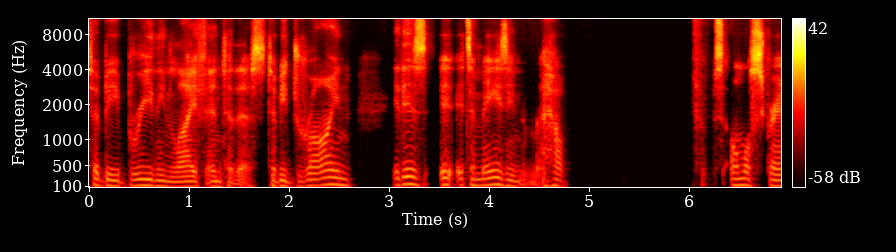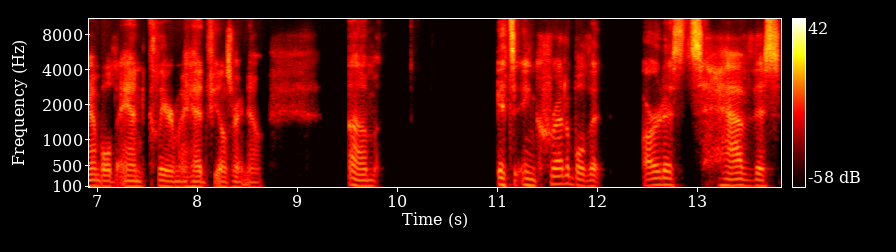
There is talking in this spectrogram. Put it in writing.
to be breathing life into this, to be drawing. It is, it, it's amazing how almost scrambled and clear my head feels right now. Um, it's incredible that artists have this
